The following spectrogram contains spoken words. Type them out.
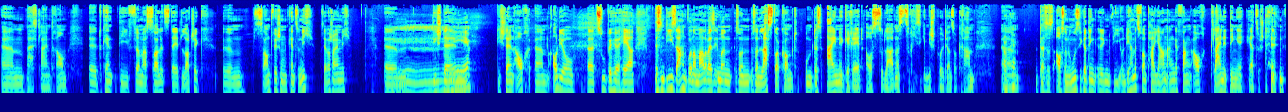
Ähm, was ist kleinen Traum? Äh, du kennst die Firma Solid State Logic, ähm, Soundvision kennst du nicht, sehr wahrscheinlich. Ähm, mm, die stellen, nee. die stellen auch ähm, Audio-Zubehör äh, her. Das sind die Sachen, wo normalerweise immer so ein, so ein Laster kommt, um das eine Gerät auszuladen. Das sind so riesige Mischpulte und so Kram. Okay. Das ist auch so ein Musikerding irgendwie. Und die haben jetzt vor ein paar Jahren angefangen, auch kleine Dinge herzustellen.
